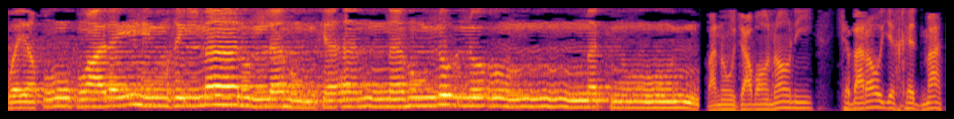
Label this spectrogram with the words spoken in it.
ويطوف عليهم غلمان لهم كأنهم لؤلؤ مكنون و نوجوانانی که برای خدمت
